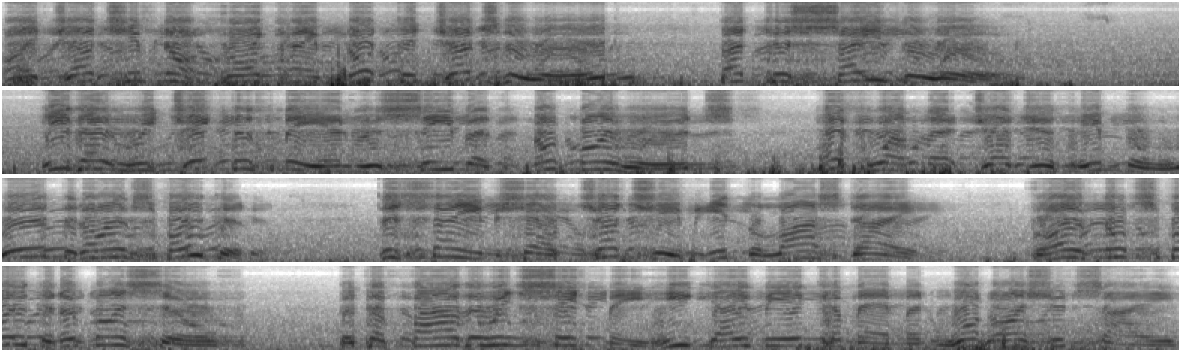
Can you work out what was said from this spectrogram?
I judge him not, for I came not to judge the world, but to save the world. He that rejecteth me and receiveth not my words, hath one that judgeth him the word that I have spoken. The same shall judge him in the last day. For I have not spoken of myself, but the Father which sent me, he gave me a commandment what I should say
